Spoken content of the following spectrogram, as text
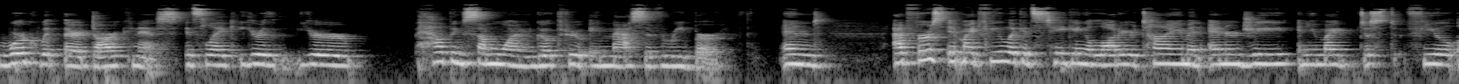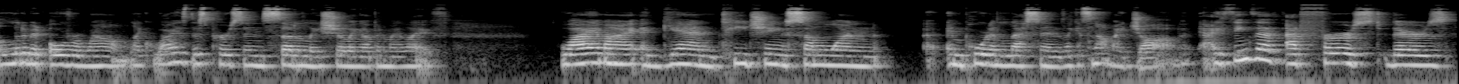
work with their darkness. It's like you're you're helping someone go through a massive rebirth. And at first it might feel like it's taking a lot of your time and energy and you might just feel a little bit overwhelmed. Like why is this person suddenly showing up in my life? Why am I again teaching someone uh, important lessons? Like it's not my job. I think that at first there's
